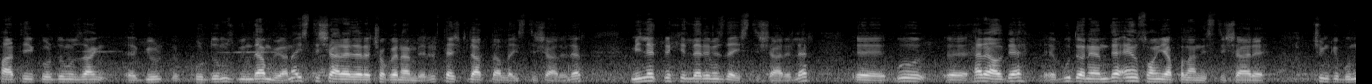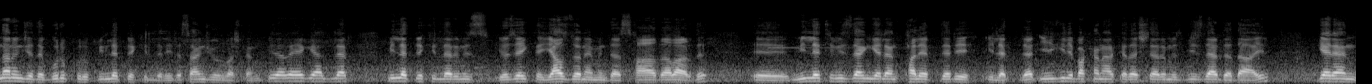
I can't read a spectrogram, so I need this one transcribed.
partiyi kurduğumuzdan e, kurduğumuz günden bu yana istişarelere çok önem verir. Teşkilatlarla istişareler, milletvekillerimizle istişareler. E, bu e, herhalde e, bu dönemde en son yapılan istişare. Çünkü bundan önce de grup grup milletvekilleriyle Sayın Cumhurbaşkanı bir araya geldiler. Milletvekillerimiz özellikle yaz döneminde sahadalardı e, milletimizden gelen talepleri ilettiler. İlgili bakan arkadaşlarımız bizler de dahil gelen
